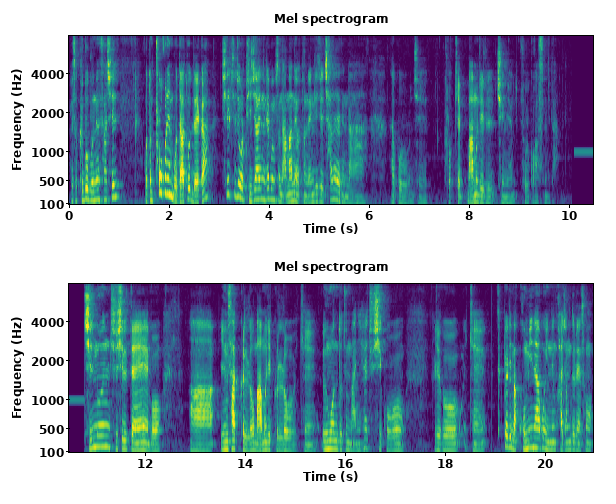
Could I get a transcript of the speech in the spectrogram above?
그래서 그 부분은 사실 어떤 프로그램보다도 내가 실질적으로 디자인을 해보면서 나만의 어떤 language를 찾아야 된다 라고 이제 그렇게 마무리를 지으면 좋을 것 같습니다. 질문 주실 때 뭐 아, 인사글로 마무리글로 이렇게 응원도 좀 많이 해주시고 그리고 이렇게 특별히 막 고민하고 있는 과정들에서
